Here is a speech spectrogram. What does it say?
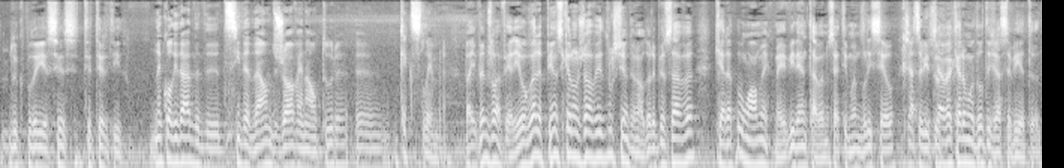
do que poderia ser, ter tido. Na qualidade de, de, cidadão, de jovem na altura, uh, o que é que se lembra? Bem, vamos lá ver. Eu agora penso que era um jovem adolescente. Eu, na altura pensava que era um homem, como é evidente, estava no sétimo ano de liceu. Que já sabia tudo. Pensava que era um adulto e já sabia tudo.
